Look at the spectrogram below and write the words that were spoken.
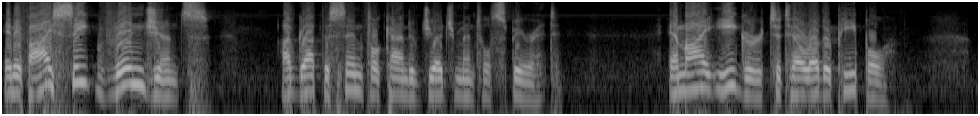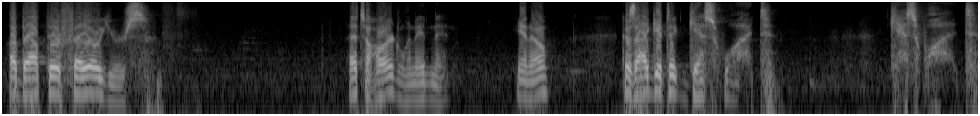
And if I seek vengeance, I've got the sinful kind of judgmental spirit. Am I eager to tell other people about their failures? That's a hard one, isn't it? You know? Because I get to, guess what? Guess what?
